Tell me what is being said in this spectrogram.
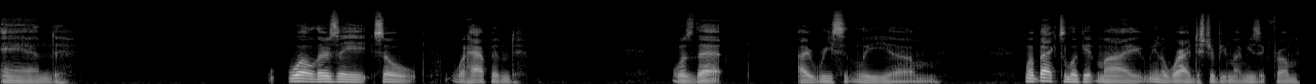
and well, there's a so what happened was that I recently um, went back to look at my you know where I distribute my music from,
